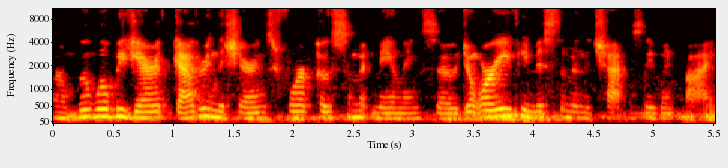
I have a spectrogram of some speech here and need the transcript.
Um, we will be gathering the sharings for a post summit mailing, so don't worry if you missed them in the chat as they went by.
